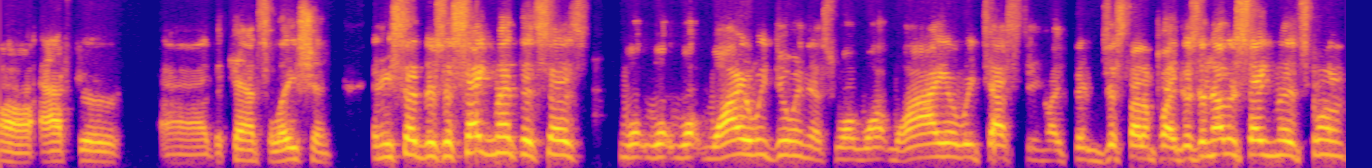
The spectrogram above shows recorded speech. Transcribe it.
uh, after uh, the cancellation. And he said, "There's a segment that says, what, what, what, why are we doing this? What, what, why are we testing? Like, just let them play." There's another segment that's going,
